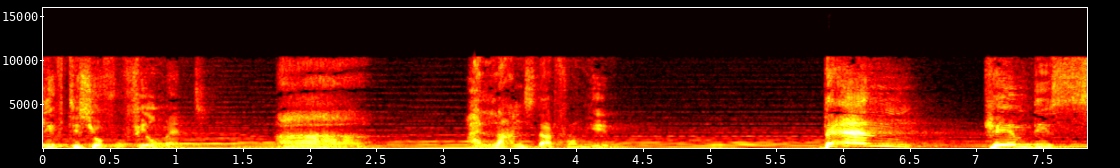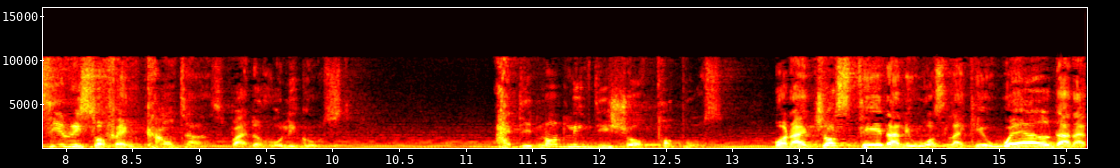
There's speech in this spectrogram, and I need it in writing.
gift is your fulfillment. Ah I learned that from him. Then came this series of encounters by the Holy Ghost. I did not leave the issue of purpose but I just stayed and it was like a well that I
